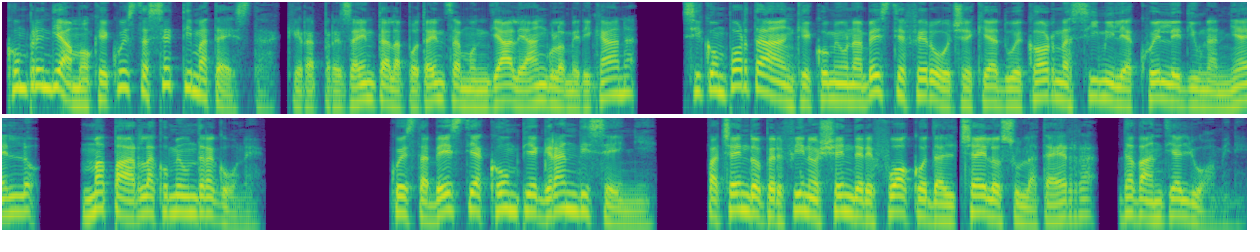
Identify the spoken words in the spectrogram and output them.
comprendiamo che questa settima testa, che rappresenta la potenza mondiale anglo-americana, si comporta anche come una bestia feroce che ha due corna simili a quelle di un agnello, ma parla come un dragone. Questa bestia compie grandi segni, facendo perfino scendere fuoco dal cielo sulla terra davanti agli uomini.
